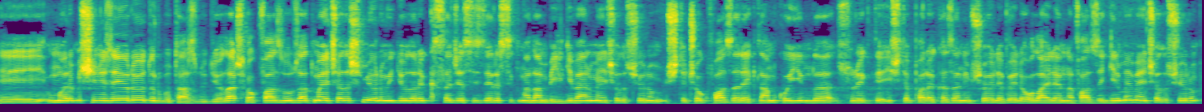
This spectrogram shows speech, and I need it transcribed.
Ee, umarım işinize yarıyordur bu tarz videolar. Çok fazla uzatmaya çalışmıyorum videoları. Kısaca sizlere sıkmadan bilgi vermeye çalışıyorum. İşte çok fazla reklam koyayım da sürekli işte para kazanayım şöyle böyle olaylarına fazla girmemeye çalışıyorum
